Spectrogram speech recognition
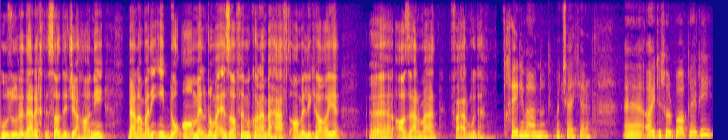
حضور در اقتصاد جهانی. بنابراین این دو عامل رو من اضافه می‌کنم به هفت عاملی که آقای آذرمند فرمودن. خیلی ممنون. متشکرم. آقای دکتر باقری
